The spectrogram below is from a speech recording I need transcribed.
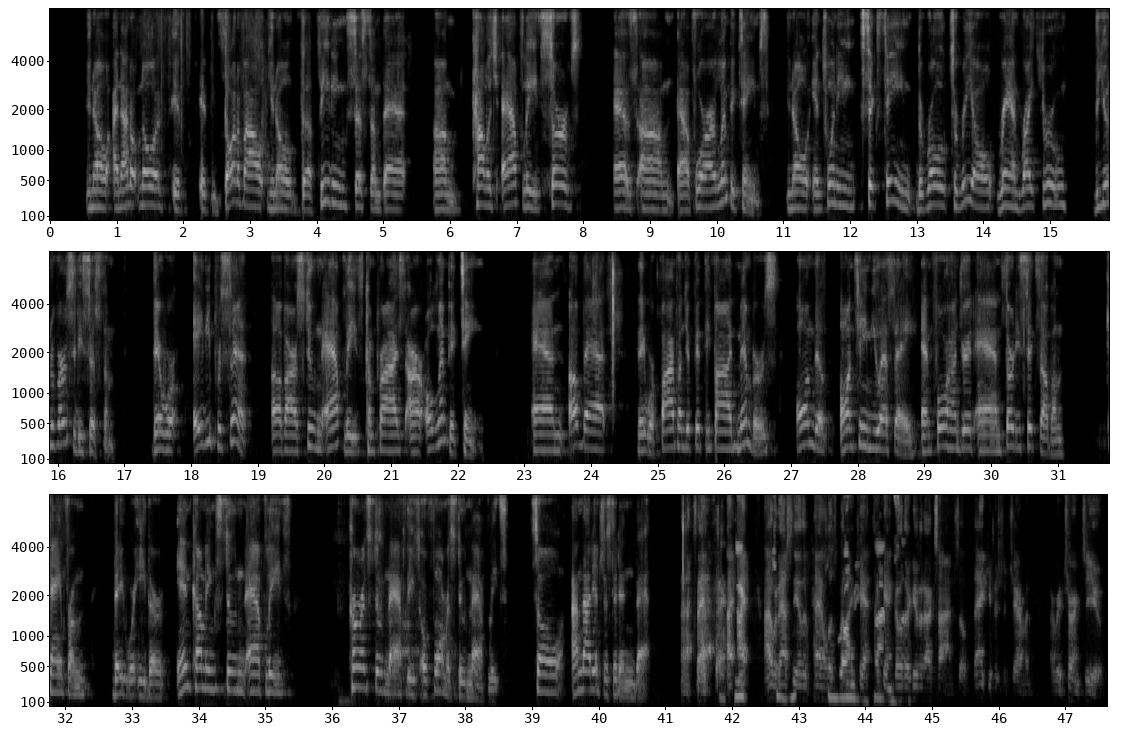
You know, and I don't know if if if you thought about, you know, the feeding system that um, college athletes serves as um, uh, for our Olympic teams. You know, in 2016, the road to Rio ran right through the university system. There were 80% of our student athletes comprised our Olympic team. And of that, there were 555 members on the on Team USA, and 436 of them came from they were either incoming student athletes, current student athletes, or former student athletes. So I'm not interested in that. I, I, I would ask the other panelists, but I can't, I can't go there given our time. So thank you, Mr. Chairman. I return to you.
